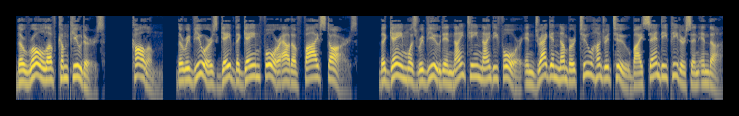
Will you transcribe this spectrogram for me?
The Role of Computers column. The reviewers gave the game 4 out of 5 stars. The game was reviewed in 1994 in Dragon Number 202 by Sandy Petersen in the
